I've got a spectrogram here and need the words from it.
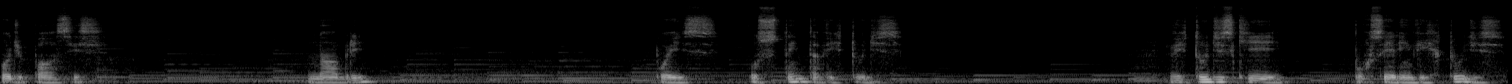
ou de posses. Nobre, pois ostenta virtudes. Virtudes que, por serem virtudes,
